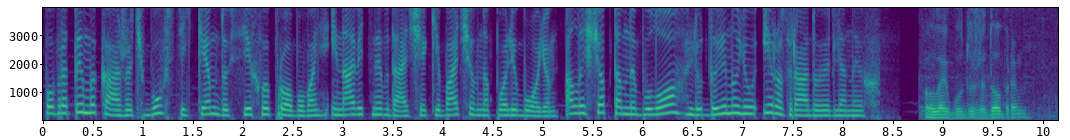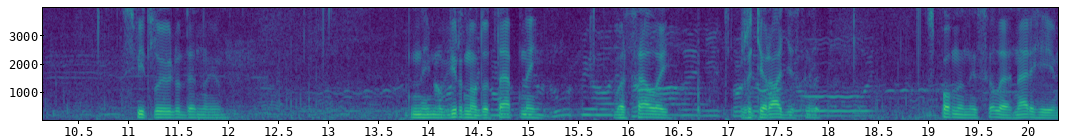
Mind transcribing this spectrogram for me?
Побратими кажуть, був стійким до всіх випробувань і навіть невдач, які бачив на полі бою. Але щоб там не було, людиною і розрадою для них. Олег був дуже добрим, світлою людиною, неймовірно дотепний, веселий, життєрадісний, сповнений сили, енергії,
